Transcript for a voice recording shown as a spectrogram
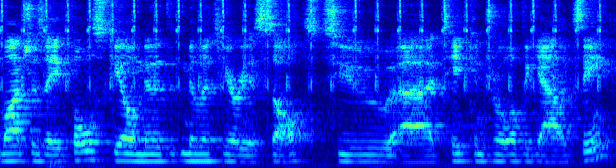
launches a full-scale mil- military assault to uh, take control of the galaxy.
